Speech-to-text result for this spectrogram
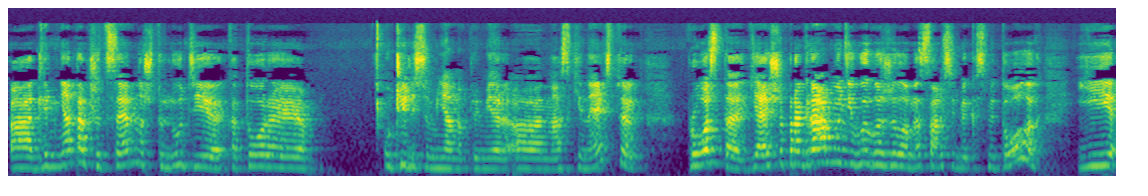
а, для меня также ценно, что люди, которые учились у меня, например, э, на Skin Expert, просто я еще программу не выложила на сам себе косметолог, и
